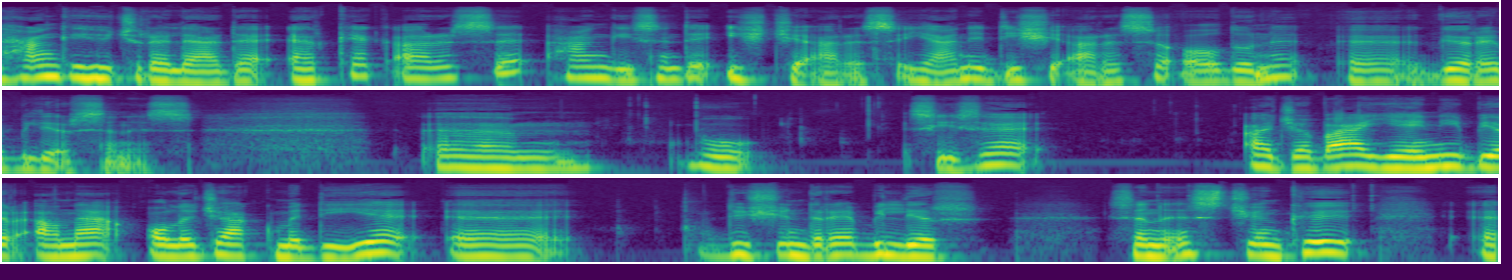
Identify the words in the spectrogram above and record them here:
hangi hücrelerde erkek arısı, hangisinde işçi arısı yani dişi arısı olduğunu e, görebilirsiniz. E, bu size acaba yeni bir ana olacak mı diye e, düşündürebilirsiniz. Çünkü e,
